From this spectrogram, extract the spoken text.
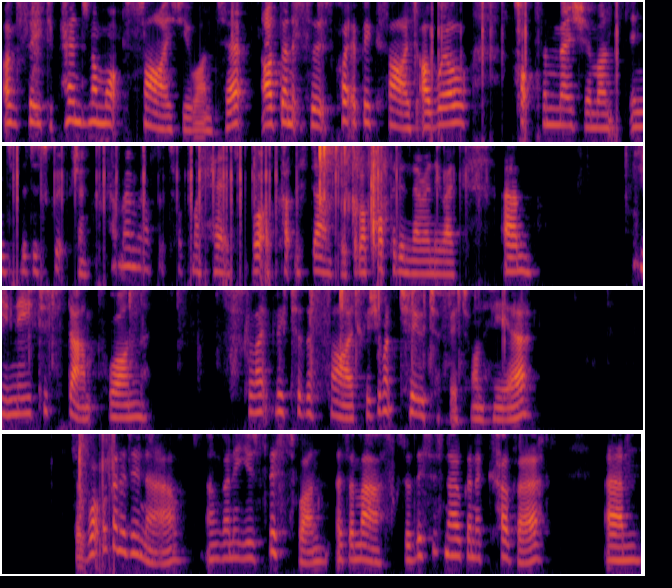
obviously, depending on what size you want it, I've done it so it's quite a big size. I will pop the measurements into the description. I can't remember off the top of my head what I've cut this down to, but I'll pop it in there anyway. Um, you need to stamp one slightly to the side because you want two to fit on here. So what we're going to do now, I'm going to use this one as a mask. So this is now going to cover um,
